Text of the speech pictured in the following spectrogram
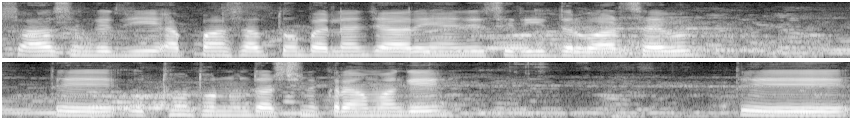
ਸਾਧ ਸੰਗਤ ਜੀ, ਆਪਾਂ ਸਭ ਤੋਂ ਪਹਿਲਾਂ ਜਾ ਰਹੇ ਹਾਂ ਜੀ ਸ੍ਰੀ ਦਰਬਾਰ ਸਾਹਿਬ। ਅਤੇ ਉੱਥੋਂ ਤੁਹਾਨੂੰ ਦਰਸ਼ਨ ਕਰਾਵਾਂਗੇ। ਅਤੇ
